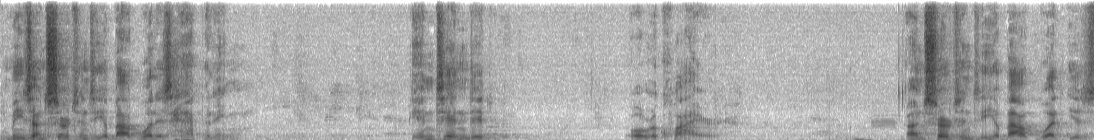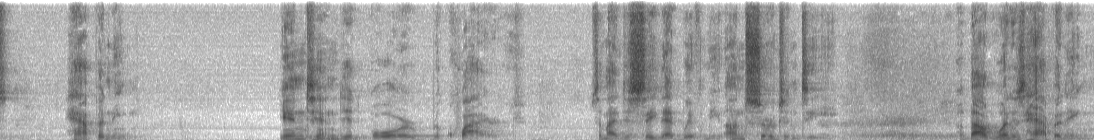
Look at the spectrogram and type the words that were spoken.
It means uncertainty about what is happening, intended or required. Uncertainty about what is happening, intended or required. Somebody just say that with me. Uncertainty about what is happening,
